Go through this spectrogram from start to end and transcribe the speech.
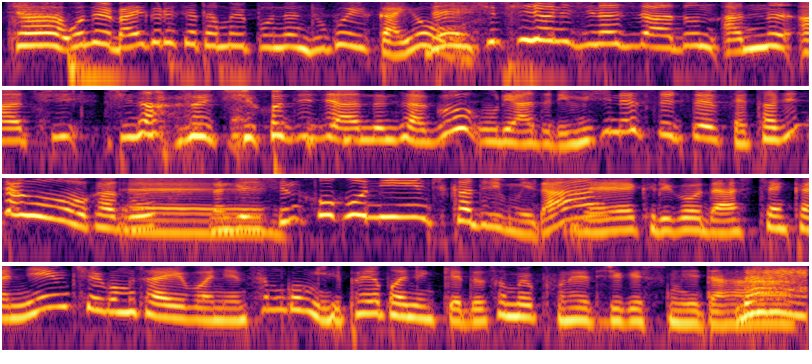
자, 오늘 말그릇에 담을 분은 누구일까요? 네, 17년이 지나지 않은, 않는, 아, 지, 지나서 지워지지 않는 자국, 우리 아들 임신했을 때배 터진 자국하고 네. 남겨주신 호호님 축하드립니다. 네, 그리고 나스첸카님, 7042번님, 3018번님께도 선물 보내드리겠습니다. 네.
